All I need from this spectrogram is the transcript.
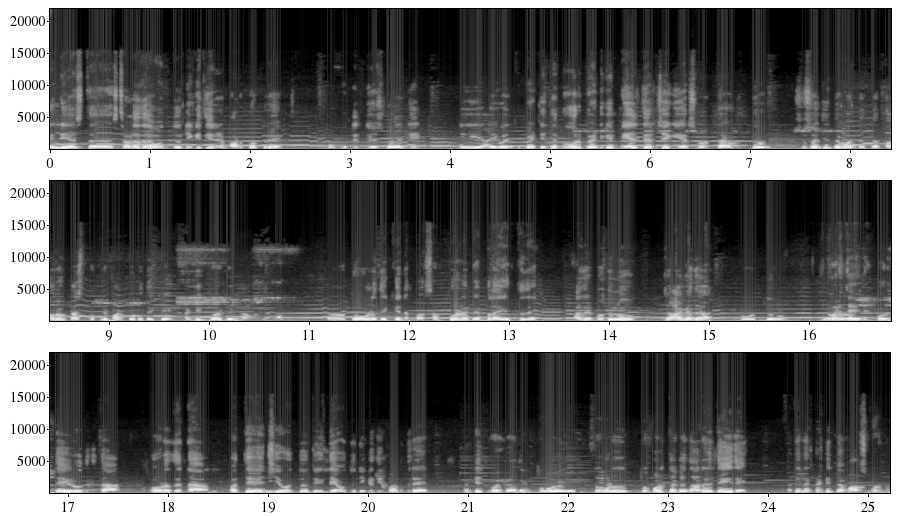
ಇಲ್ಲಿಯ ಸ್ಥ- ಸ್ಥಳದ ಒಂದು ನಿಗದಿಯನ್ನು ಮಾಡಿಕೊಟ್ರೆ ಮುಂದಿನ ದಿವಸಗಳಲ್ಲಿ ಈ ಐವತ್ತು ಬೆಡ್ ಇಂದ ನೂರು ಬೆಡ್ಗೆ ಮೇಲ್ದರ್ಜೆಗೆ ಏರಿಸುವಂತ ಒಂದು ಸುಸಜ್ಜಿತವಾದಂತಹ ತಾಲೂಕು ಆಸ್ಪತ್ರೆ ಮಾಡಿಕೊಡೋದಕ್ಕೆ ಖಂಡಿತವಾಗಿ ನಾವು ತಗೊಳ್ಳೋದಕ್ಕೆ ನಮ್ಮ ಸಂಪೂರ್ಣ ಬೆಂಬಲ ಇರ್ತದೆ. ಆದ್ರೆ ಮೊದಲು ಜಾಗದ ಒಂದು ಕೊರತೆ ಇದೆ. ಕೊರತೆ ಇರೋದ್ರಿಂದ ಅವ್ರು ಅದನ್ನ ಪತ್ತೆ ಹಚ್ಚಿ ಒಂದು ಇಲ್ಲೇ ಒಂದು ನಿಗದಿ ಮಾಡಿದ್ರೆ ಖಂಡಿತವಾಗಿ ಅದನ್ನ ತಗೊಳ್ಳೋ ತಗೊಳ್ಳೋ ತಗೊಳ್ತಕ್ಕಂಥ ಅರ್ಹತೆ ಇದೆ. ಅದನ್ನ ಖಂಡಿತ ಮಾಡಿಸ್ಕೊಂಡು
